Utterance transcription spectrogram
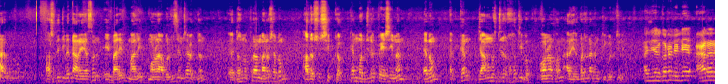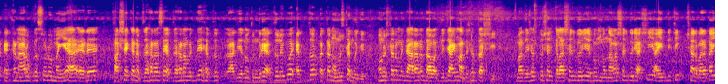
আর পাশে দিবে দাঁড়াই আছেন এই বাড়ির মালিক মরনা আবুল হোসেন সাহেব একজন ধর্মপ্রাণ মানুষ এবং আদর্শ শিক্ষক। একখান মসজিদের পেশ ইমাম এবং একখান জামা মসজিদের খতিব। অনখন আর এই ঘটনা, এখন কি করছিল আজির ঘটনা লইলে আর আর একখান আর ছোট মাইয়া এডে ফার্স্ট একখান এফজাহান আছে এফজাহানের মধ্যে হেফজ আজি নতুন করে এফজ লইব এফজর একখান অনুষ্ঠান করছি অনুষ্ঠানের মধ্যে আর আর দাওয়াত করছি আমি মাদ্রাসাত আসছি। মাদ্রাসাত তো শেষ ক্লাস শেষ করি এবং নামাজ শেষ করি আসি। আই দি ঠিক সাড়ে বারোটায়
